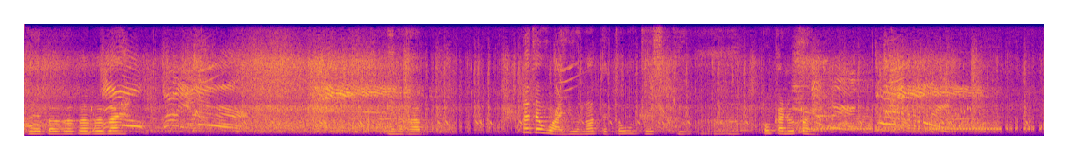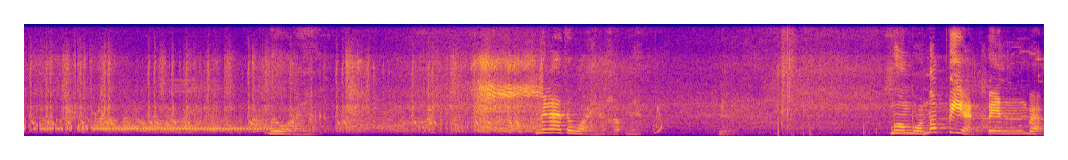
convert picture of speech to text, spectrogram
ไปไปไปไปไปไปนี่นะครับ น่าจะไหวอยู่เนาะแต่ต้องใช้สกิลป้องกันไว้ก่อน ไม่ไหวอะน่าจะไหวนะครับเนี่ยเมือผมต้องเปลี่ยนเป็นแบบ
